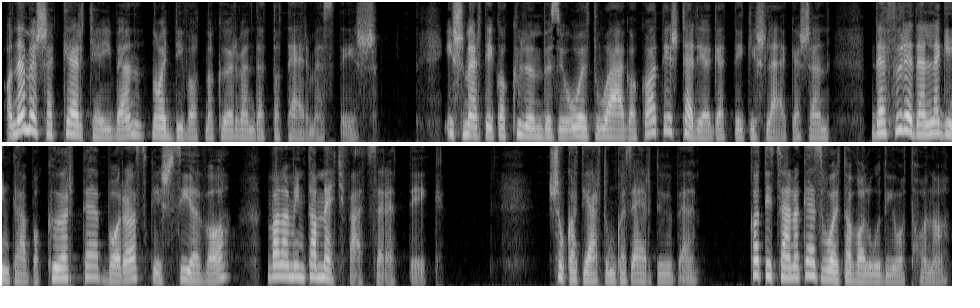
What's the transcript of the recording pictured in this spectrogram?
A nemesek kertjeiben nagy divatnak örvendett a termesztés. Ismerték a különböző oltóágakat, és terjelgették is lelkesen, de Füreden leginkább a körte, barack és szilva, valamint a megyfát szerették. Sokat jártunk az erdőbe. Katicának ez volt a valódi otthona.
